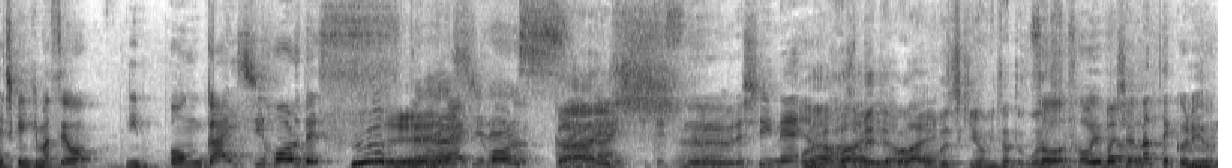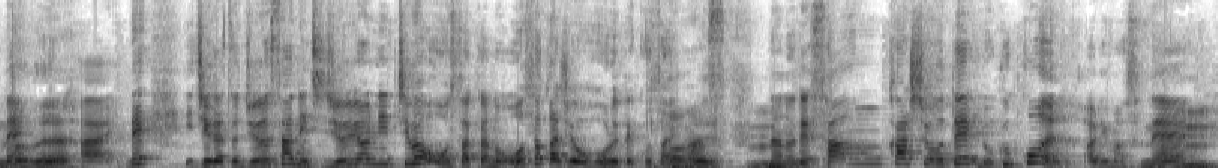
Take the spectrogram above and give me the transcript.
愛知県行きますよ。日本外資ホールです。えー外資ホール。外資資です。嬉しいね。初めてバンコブチキンを見たところですそう、よ。そういう場所になってくるよね。はい。で、1月13日、14日は大阪の大阪城ホールでございます。はいうんなので、3カ所で6公演ありますね。うん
